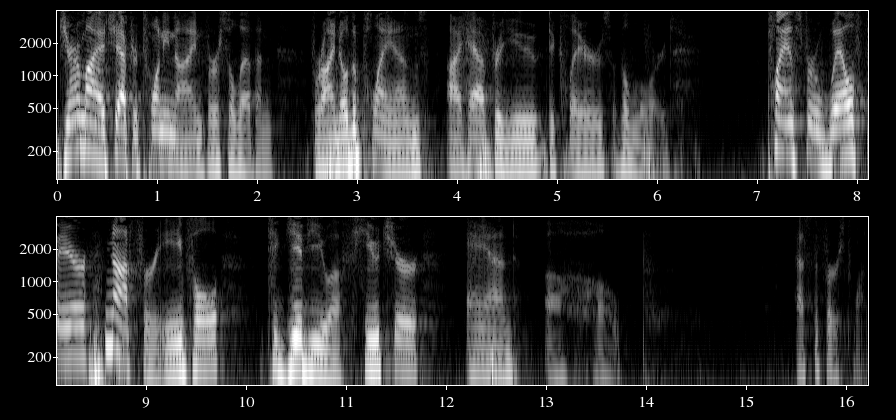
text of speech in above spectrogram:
Jeremiah chapter 29 verse 11. For I know the plans I have for you, declares the Lord. Plans for welfare, not for evil, to give you a future and a hope. That's the first one.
